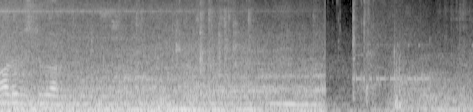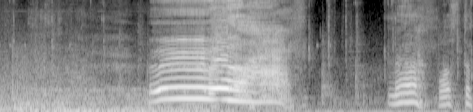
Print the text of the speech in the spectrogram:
Hadi bismillah. Ne bastım.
